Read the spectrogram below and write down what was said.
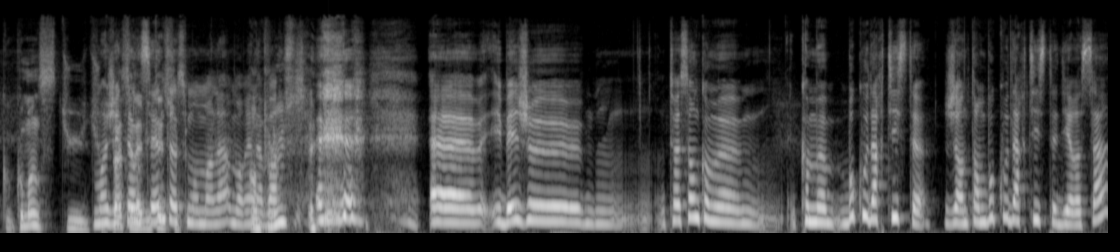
comment tu, tu Moi, j'étais enceinte à ce moment-là, rien en à plus. voir. euh, et ben je, de toute façon, comme comme beaucoup d'artistes, j'entends beaucoup d'artistes dire ça.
